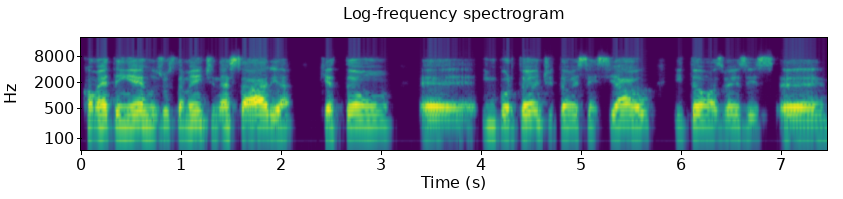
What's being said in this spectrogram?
cometem erros justamente nessa área que é tão é, importante, tão essencial e tão, às vezes, é,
